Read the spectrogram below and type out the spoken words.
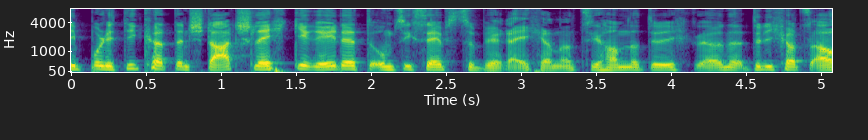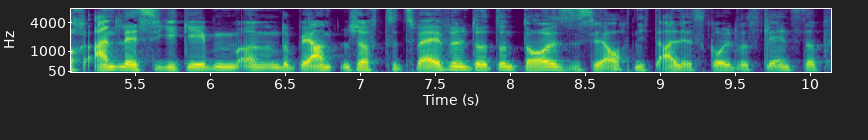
die Politik hat den Staat schlecht geredet, um sich selbst zu bereichern. Und sie haben natürlich, äh, natürlich hat es auch Anlässe gegeben, an der Beamtenschaft zu zweifeln dort und da. Es ist ja auch nicht alles Gold, was glänzt hat.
